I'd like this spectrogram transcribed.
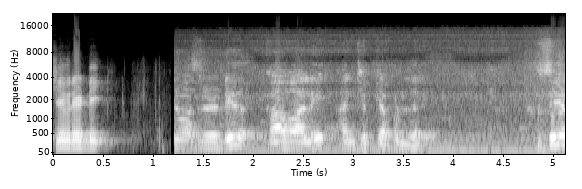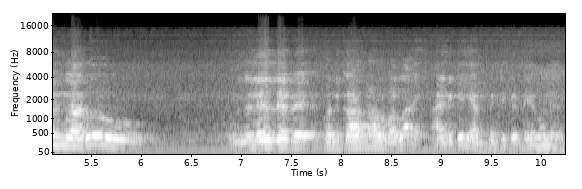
చెవిరెడ్డి. శ్రీనివాసరెడ్డి కావాలి అని చెప్పి చెప్పడం జరిగింది. సీఎం గారు లేదే వే- కొన్ని కారణాల వల్ల ఆయనకి ఎంపీ టికెట్ ఇవ్వలేదు.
